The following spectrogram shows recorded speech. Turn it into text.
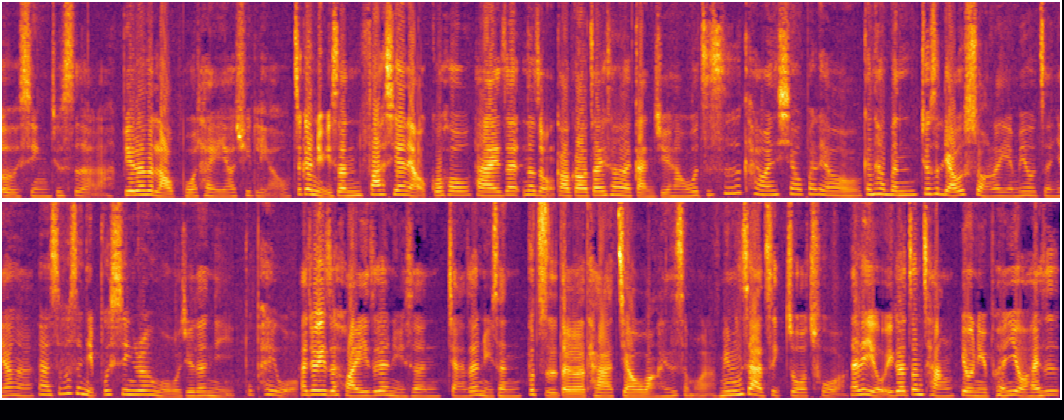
恶心，就是了啦。别人的老婆他也要去聊。这个女生发现了过后，她还在那种高高在上的感觉哈。我只是开玩笑罢了，跟他们就是聊爽了，也没有怎样啊。那是不是你不信任我？我觉得你不配我。他就一直怀疑这个女生，讲这个女生不值得他交往还是什么啦？明明是他自己做错啊。哪里有一个正常有女朋友，还是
